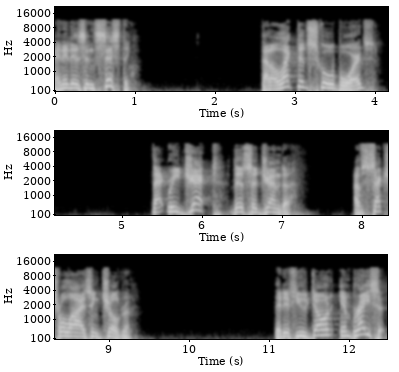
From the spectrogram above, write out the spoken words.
And it is insisting that elected school boards that reject this agenda of sexualizing children, that if you don't embrace it,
